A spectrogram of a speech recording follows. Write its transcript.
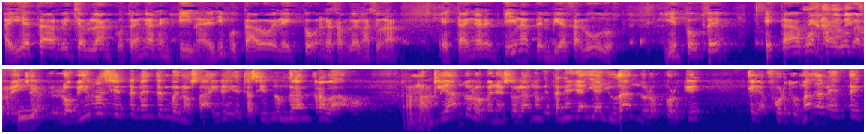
Ahí está Richard Blanco, está en Argentina, es diputado electo en la Asamblea Nacional. Está en Argentina, te envía saludos. Y entonces está Juan Pablo García. lo vi recientemente en Buenos Aires y está haciendo un gran trabajo, ampliando a los venezolanos que están allá y ayudándolos, porque que afortunadamente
